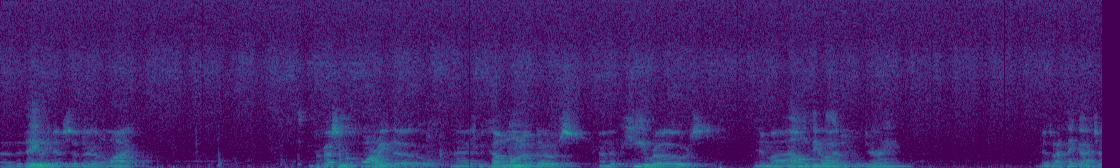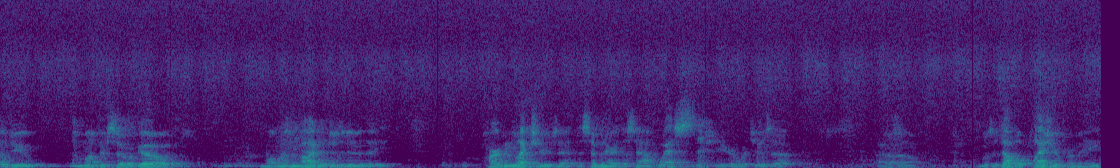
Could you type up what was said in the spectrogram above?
uh, the dailiness of their own life. Professor Macquarrie, though, has become one of those kind of heroes in my own theological journey, as I think I told you a month or so ago, I was invited to do the Harvey Lectures at the Seminary of the Southwest this year, which is a uh, was a double pleasure for me.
